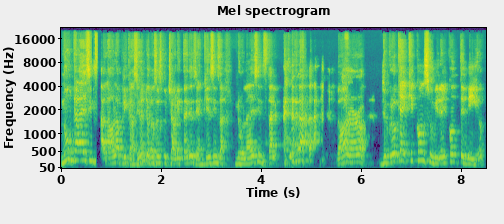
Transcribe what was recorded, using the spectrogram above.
Nunca he desinstalado la aplicación. Yo los escuché ahorita y decían que desinstala. No la desinstale. no, no, no. Yo creo que hay que consumir el contenido,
